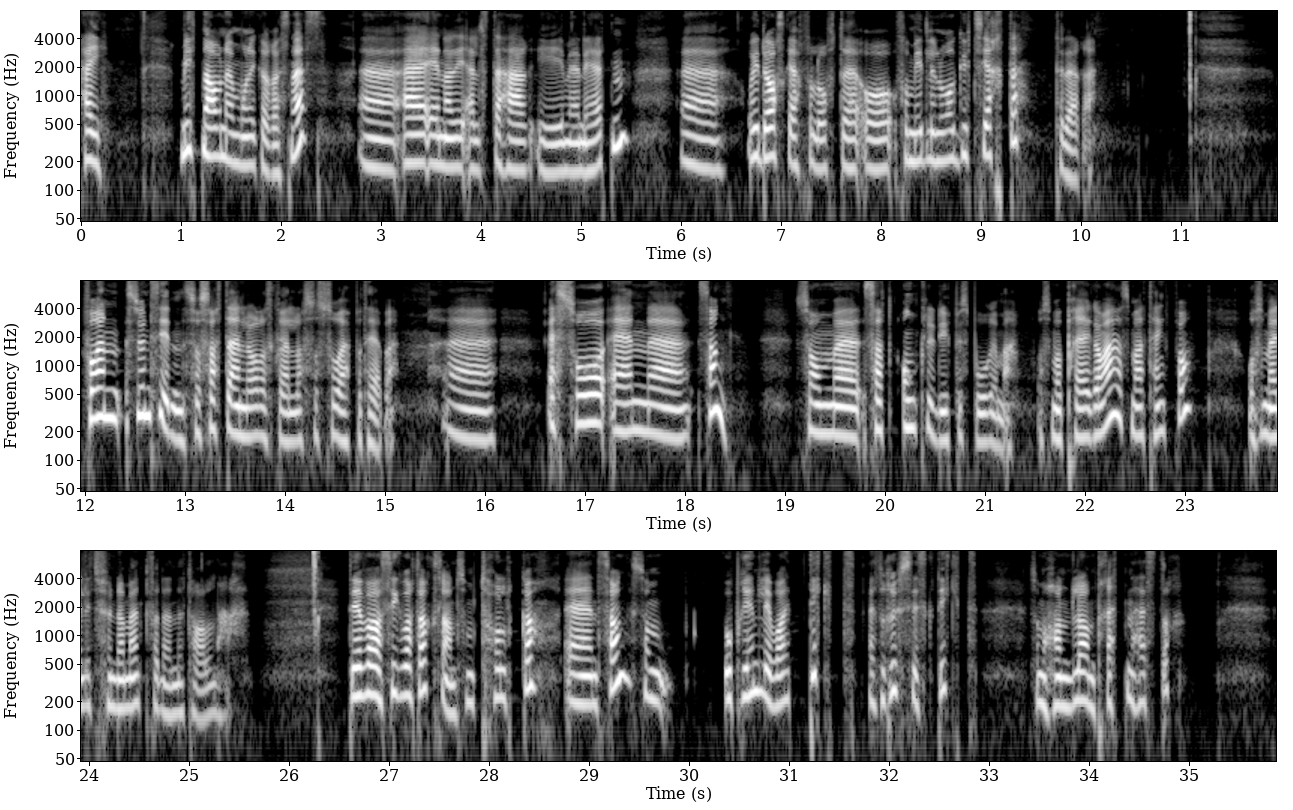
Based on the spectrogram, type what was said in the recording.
Hei. Mitt navn er Monica Røsnes. Eh, Jeg er en av de eldste her i menigheten. Eh, Og i dag skal jeg få lov til å formidle noe av Guds hjerte til dere. For en stund siden så satt jeg en lørdagskveld og så, så jeg på TV. Eh, Jeg så en sang som satt ordentlig dype spor i meg, og som har prega meg, og som jeg har tenkt på, og som er litt fundament for denne talen her. Det var Sigvart Aksland som tolka en sang som opprinnelig var et dikt, et russisk dikt, som handla om 13 hester.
